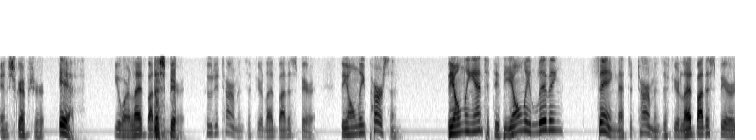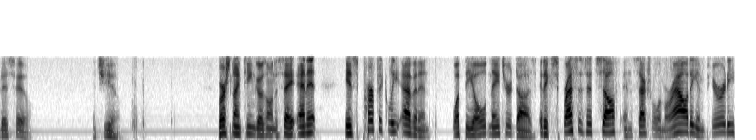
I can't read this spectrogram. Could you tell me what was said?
in Scripture. If you are led by the Spirit. Who determines if you're led by the Spirit? The only person, the only entity, the only living thing that determines if you're led by the Spirit is who? It's you. Verse 19 goes on to say, And it is perfectly evident what the old nature does. It expresses itself in sexual immorality, impurity,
